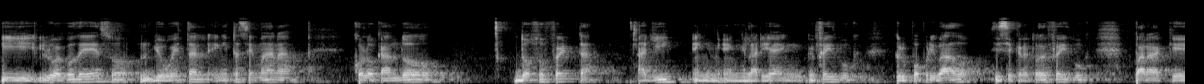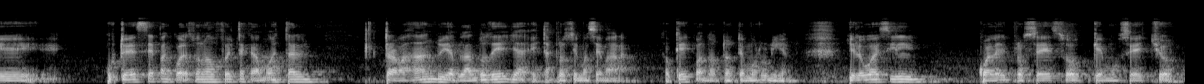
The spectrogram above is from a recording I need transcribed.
Y luego de eso, yo voy a estar en esta semana colocando dos ofertas allí en, el área en Facebook, grupo privado y secreto de Facebook, para que ustedes sepan cuáles son las ofertas que vamos a estar trabajando y hablando de ellas esta próxima semana, ¿ok? Cuando nos estemos reuniendo. Yo le voy a decir cuál es el proceso que hemos hecho,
